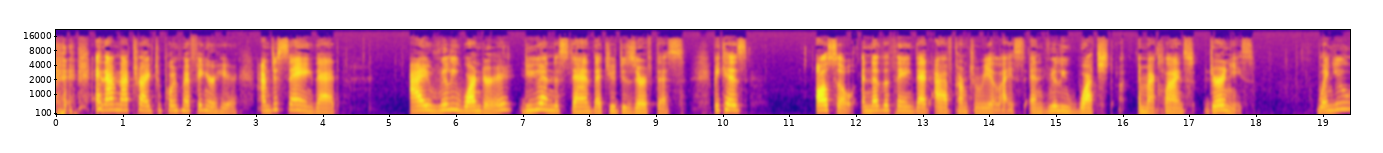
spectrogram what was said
and I'm not trying to point my finger here. I'm just saying that I really wonder do you understand that you deserve this? Because also, another thing that I've come to realize and really watched in my clients' journeys when you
